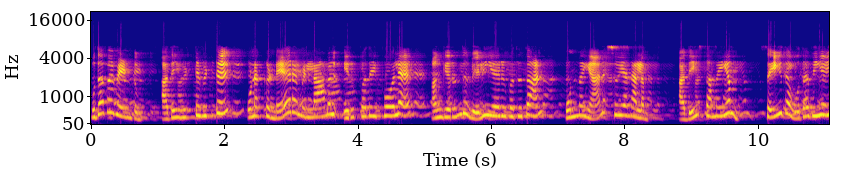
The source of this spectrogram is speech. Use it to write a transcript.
உதவ வேண்டும். அதை விட்டுவிட்டு உனக்கு நேரம் இல்லாமல் இருப்பதைப் போல அங்கிருந்து வெளியேறுவதுதான் உண்மையான சுயநலம். அதே சமயம் செய்த உதவியை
